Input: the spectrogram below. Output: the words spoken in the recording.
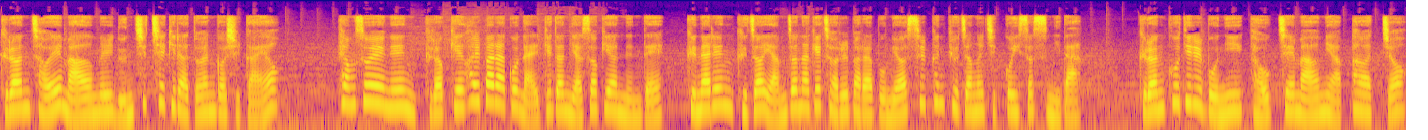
그런 저의 마음을 눈치채기라도 한 것일까요? 평소에는 그렇게 활발하고 날뛰던 녀석이었는데 그날은 그저 얌전하게 저를 바라보며 슬픈 표정을 짓고 있었습니다. 그런 코디를 보니 더욱 제 마음이 아파왔죠.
